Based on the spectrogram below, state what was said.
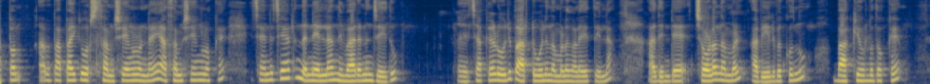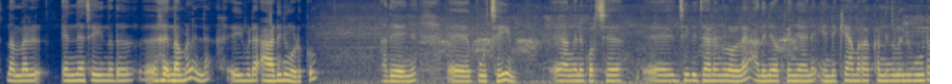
അപ്പം പപ്പായ്ക്ക് കുറച്ച് സംശയങ്ങളുണ്ടായി. ആ സംശയങ്ങളൊക്കെ ചേട്ടന്റെ ചേട്ടൻ തന്നെ എല്ലാം നിവാരണം ചെയ്തു. ചക്കയുടെ ഒരു പാർട്ട് പോലും നമ്മൾ കളയത്തില്ല. അതിന്റെ ചുള നമ്മൾ അവിയൽ വെക്കുന്നു. ബാക്കിയുള്ളതൊക്കെ നമ്മൾ എന്നാ ചെയ്യുന്നത്? നമ്മളല്ല ഇവിടെ ആടിന് കൊടുക്കും. അത് കഴിഞ്ഞ് പൂച്ചയും അങ്ങനെ കുറച്ച് ജീവജാലങ്ങളുള്ള അതിനെയൊക്കെ ഞാൻ എന്റെ ക്യാമറ കണ്ണുകളിലൂടെ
